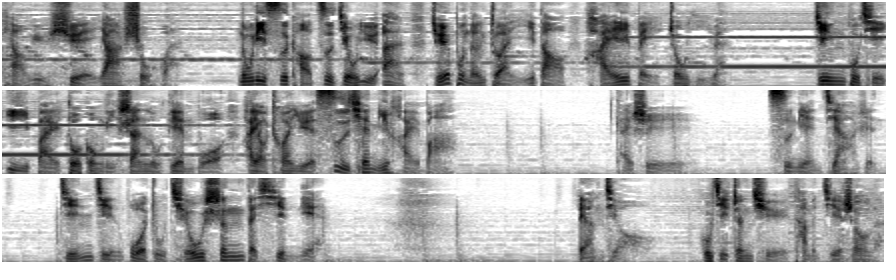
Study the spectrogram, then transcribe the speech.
跳与血压舒缓，努力思考自救预案，绝不能转移到海北州医院。经不起一百多公里山路颠簸，还要穿越四千米海拔。开始思念家人，紧紧握住求生的信念。良久，估计争取他们接收了。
